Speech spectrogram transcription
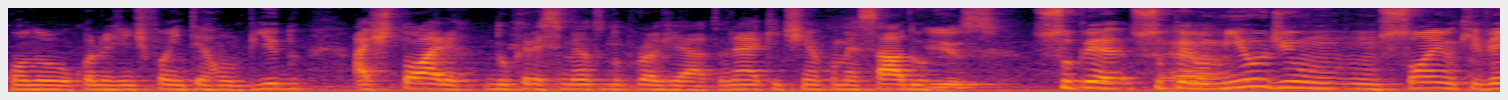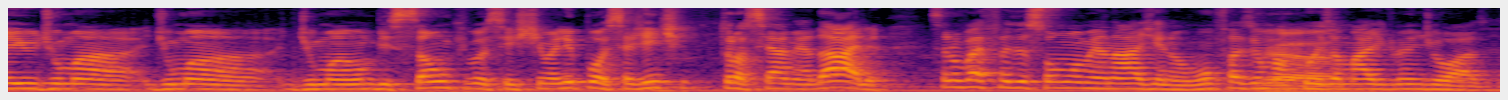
quando, quando a gente foi interrompido, a história do crescimento do projeto, né? Que tinha começado Isso. super super É. humilde, um, um sonho que veio de uma, de, uma, de uma ambição que vocês tinham ali. Pô, se a gente trouxer a medalha, você não vai fazer só uma homenagem, não. Vamos fazer uma É. coisa mais grandiosa.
